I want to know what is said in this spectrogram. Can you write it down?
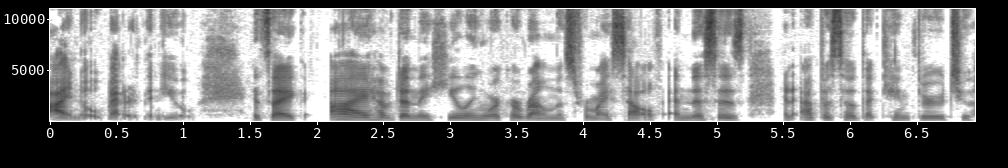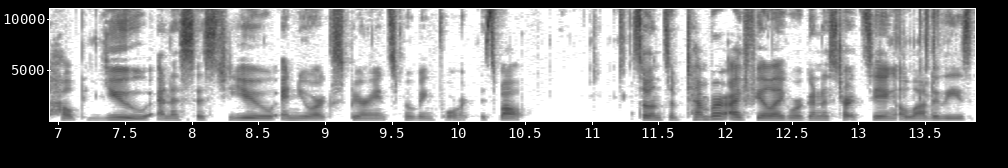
i know better than you. It's like i have done the healing work around this for myself and this is an episode that came through to help you and assist you in your experience moving forward as well. So in September, I feel like we're going to start seeing a lot of these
